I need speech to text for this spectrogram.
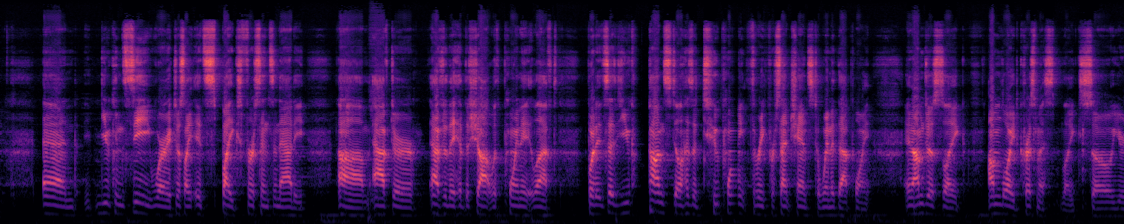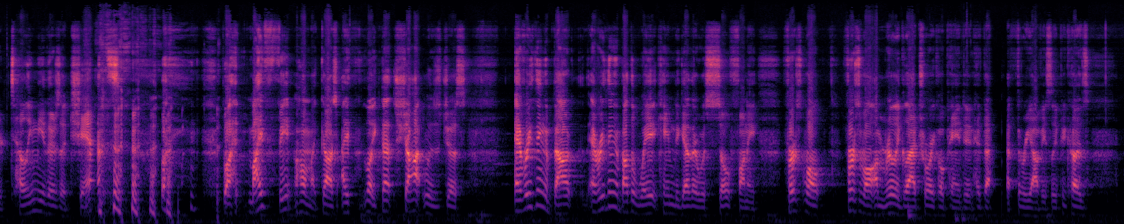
and you can see where it just like it spikes for Cincinnati um, after after they hit the shot with 0.8 left. But it says UConn still has a 2.3% chance to win at that point. And I'm just like, I'm Lloyd Christmas. Like, so you're telling me there's a chance? but my fa- oh my gosh, I like that shot was just everything about everything about the way it came together was so funny. First, well, first of all, I'm really glad Troy Caupain didn't hit that, that three, obviously, because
